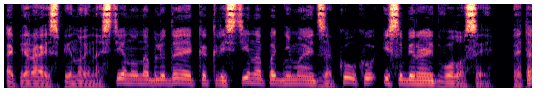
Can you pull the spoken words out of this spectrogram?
опираясь спиной на стену, наблюдая, как Кристина поднимает заколку и собирает волосы. «Это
